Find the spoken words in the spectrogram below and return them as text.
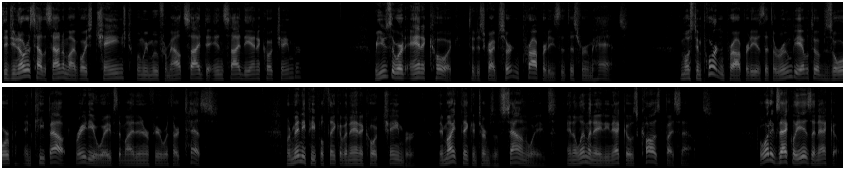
Did you notice how the sound of my voice changed when we moved from outside to inside the anechoic chamber? We use the word anechoic to describe certain properties that this room has. The most important property is that the room be able to absorb and keep out radio waves that might interfere with our tests. When many people think of an anechoic chamber, they might think in terms of sound waves and eliminating echoes caused by sounds. But what exactly is an echo?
